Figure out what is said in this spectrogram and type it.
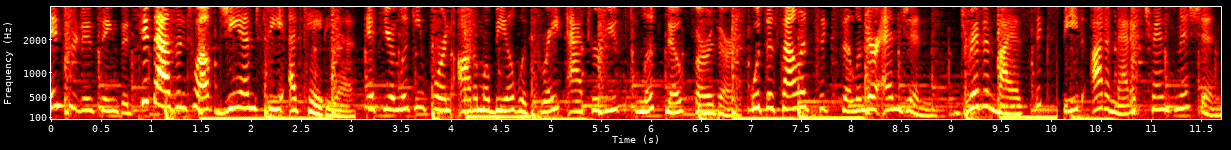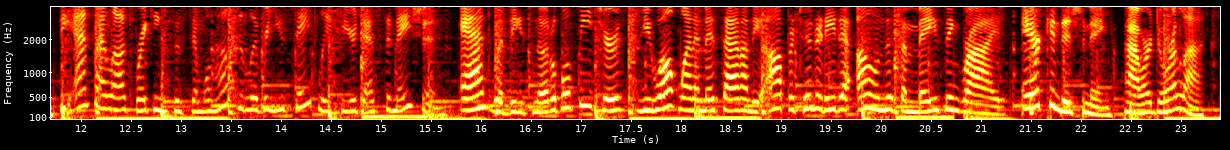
Introducing the 2012 GMC Acadia. If you're looking for an automobile with great attributes, look no further. With a solid six-cylinder engine driven by a six-speed automatic transmission, the anti-lock braking system will help deliver you safely to your destination. And with these notable features, you won't want to miss out on the opportunity to own this amazing ride. Air conditioning, power door locks,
